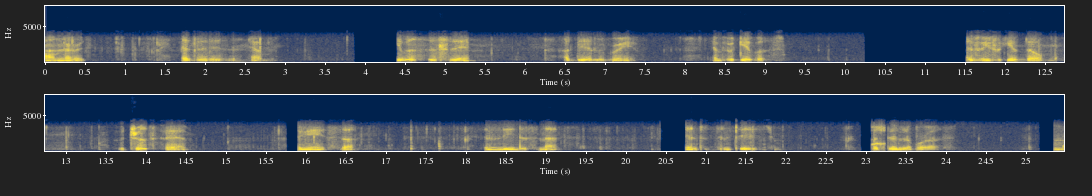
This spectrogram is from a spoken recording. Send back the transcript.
on earth as it is in heaven. Give us this day our daily bread, and forgive us as we forgive those who trespass against us. And lead us not into temptation, but deliver us from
